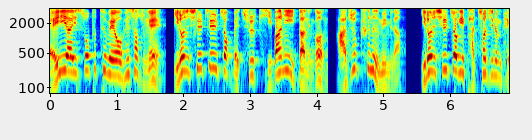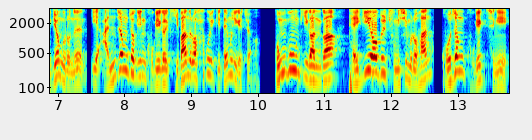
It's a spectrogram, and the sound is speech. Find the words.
AI 소프트웨어 회사 중에 이런 실질적 매출 기반이 있다는 건 아주 큰 의미입니다. 이런 실적이 받쳐지는 배경으로는 이 안정적인 고객을 기반으로 하고 있기 때문이겠죠. 공공기관과 대기업을 중심으로 한 고정 고객층이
